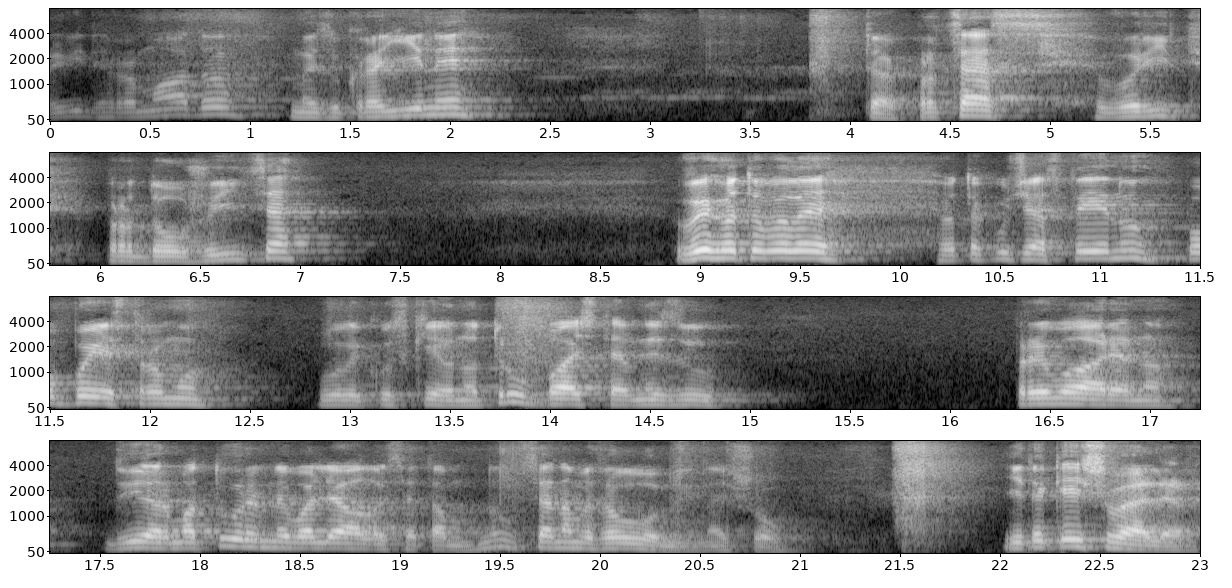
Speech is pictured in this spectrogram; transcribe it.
Привіт, громадо! Ми з України. Так, процес воріт продовжується. Виготовили отаку частину по-бистрому. Були куски воно труб, бачите, внизу приварено. Дві арматури не валялося там. Ну, все на металоломі знайшов. І такий швелер.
